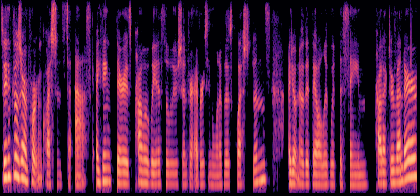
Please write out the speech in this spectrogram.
So I think those are important questions to ask. I think there is probably a solution for every single one of those questions. I don't know that they all live with the same product or vendor,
